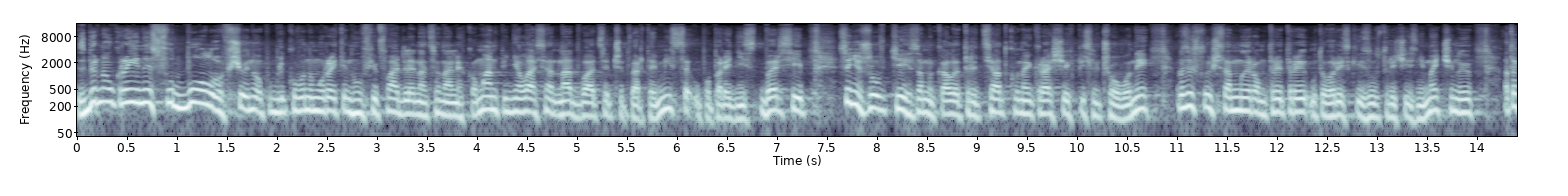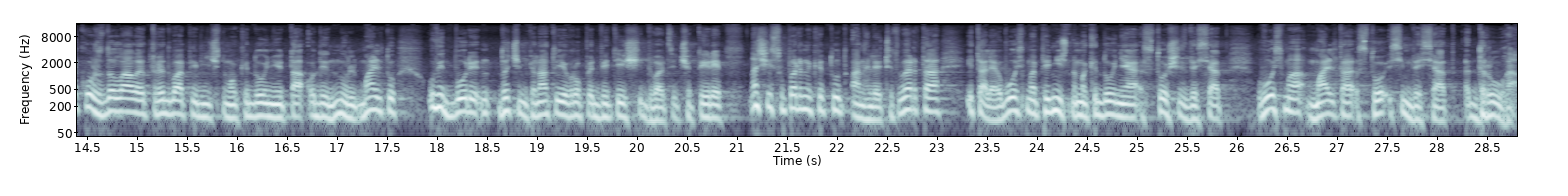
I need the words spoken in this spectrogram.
Збірна України з футболу в щойно опублікованому рейтингу ФІФА для національних команд піднялася на 24 місце у попередній версії. Сині-жовті замикали тридцятку найкращих, після чого вони розійшлися миром 3-3 у товариській зустрічі з Німеччиною, а також здолали 3-2 Північну Македонію та 1-0 Мальту у відборі до чемпіонату Європи 2024. Наші суперники тут Англія 4, Італія 8, Північна Македонія 168, Мальта 172.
